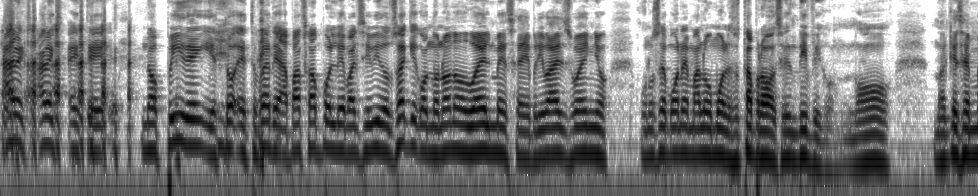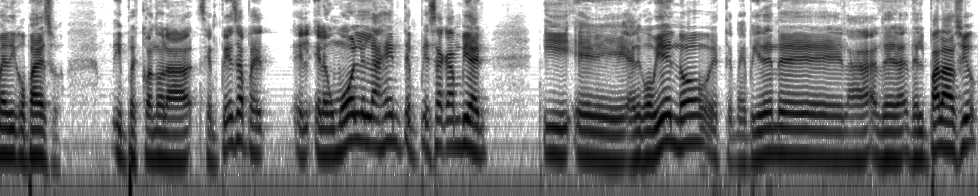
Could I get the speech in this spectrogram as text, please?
Alex, Alex, este, nos piden, y esto, esto fíjate, ha pasado por desapercibido. ¿Sabes que cuando no nos duerme, se priva del sueño, uno se pone mal humor? Eso está probado científico. No, no hay que ser médico para eso. Y pues cuando la, se empieza, pues el, el humor de la gente empieza a cambiar y eh, el gobierno este, me piden de la, del palacio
